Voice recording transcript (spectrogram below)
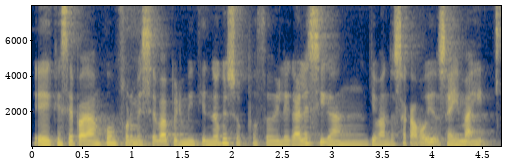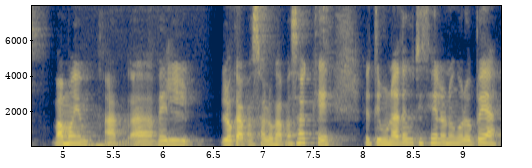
eh, que se pagan conforme se va permitiendo que esos pozos ilegales sigan llevándose a cabo. Y, o sea, vamos a, ver lo que ha pasado. Lo que ha pasado es que el Tribunal de Justicia de la Unión Europea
